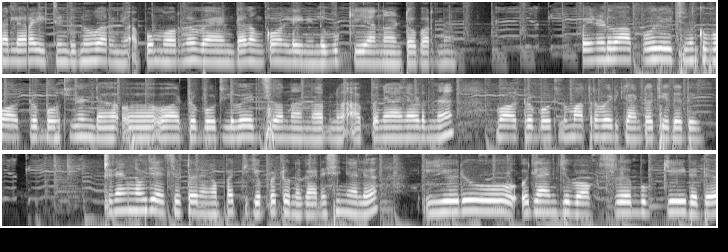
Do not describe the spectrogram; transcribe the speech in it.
നല്ല റേറ്റ് ഉണ്ടെന്ന് പറഞ്ഞു. അപ്പോൾ ഉമ്മ പറഞ്ഞു വേണ്ട നമുക്ക് ഓൺലൈനിൽ നിന്ന് ബുക്ക് ചെയ്യാമെന്നാണ് കേട്ടോ പറഞ്ഞത് അപ്പോൾ എന്നോട് വാപ്പ ചോദിച്ചു നമുക്ക് വാട്ടർ ബോട്ടിൽ ഉണ്ട് വാട്ടർ ബോട്ടിൽ മേടിച്ചു വന്നാന്ന് പറഞ്ഞു. അപ്പോൾ ഞാൻ അവിടെ നിന്ന് വാട്ടർ ബോട്ടിൽ മാത്രം മേടിക്കാൻ കേട്ടോ ചെയ്തത്. പക്ഷെ ഞങ്ങൾ വിചാരിച്ചിട്ടോ ഞങ്ങൾ പറ്റിക്കപ്പെട്ടു കാരണം വെച്ച് കഴിഞ്ഞാൽ ഈ ഒരു ലഞ്ച് ബോക്സ് ബുക്ക് ചെയ്തത്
